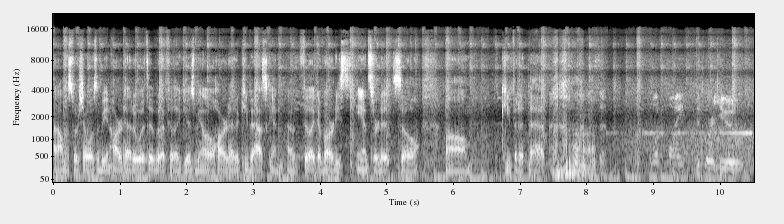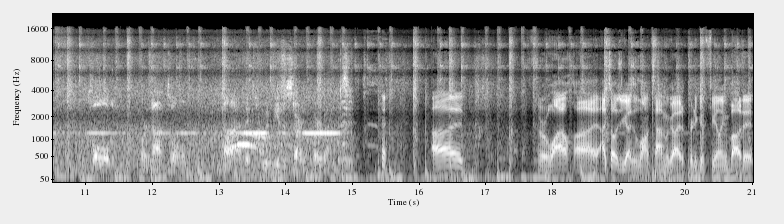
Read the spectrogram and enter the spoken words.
I almost wish I wasn't being hard headed with it, but I feel like you guys are being a little hard headed. Keep asking. I feel like I've already answered it, so um, we'll keep it at that. what point were you told or not told uh, that you would be the starting quarterback this season? Uh, for a while. Uh, I told you guys a long time ago. I had a pretty good feeling about it.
